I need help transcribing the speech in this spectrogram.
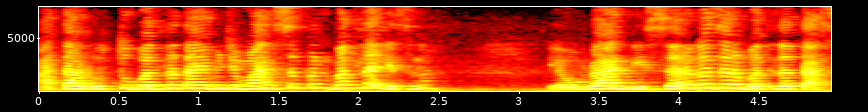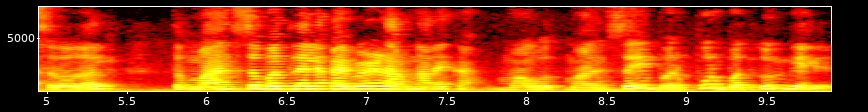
आता ऋतू बदलत आहे म्हणजे माणसं पण बदलायलीच ना. एवढा निसर्ग जर बदलत असेल तर माणसं बदलायला काय वेळ लागणार आहे का? माव माणसंही भरपूर बदलून गेले.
